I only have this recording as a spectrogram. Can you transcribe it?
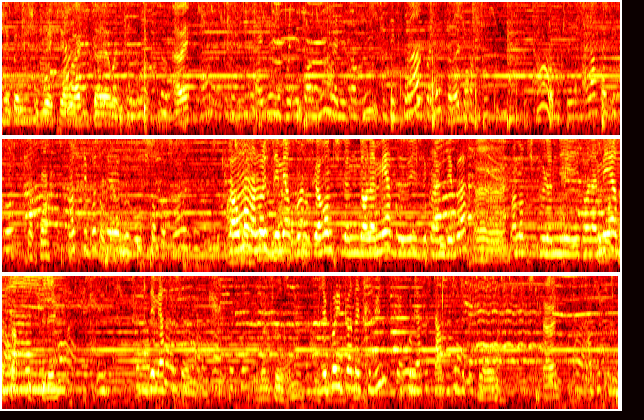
J'ai pas vu, j'ai vu avec les tout à l'heure. Ah ouais j'ai pas détendu, on a détendu, c'était trop Alors t'as fait quoi Pourquoi Non, c'était pas très beau. Enfin, au moins maintenant il se démerde parce qu'avant tu l'as mis dans la merde, il faisait quand même des barres. Euh, Maintenant tu peux l'amener dans la merde. ça s'est articulé Il, se démerde tout seul. Bonne chose. Il pas eu peur de la tribune parce que la première fois c'était impossible de passer. Ah ouais Impossible.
